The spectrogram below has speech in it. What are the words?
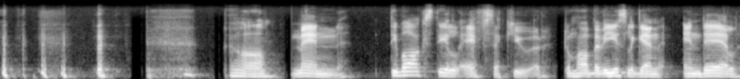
ja. Men tillbaks till F-Secure. De har bevisligen en del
